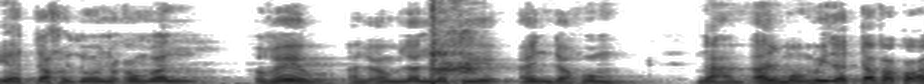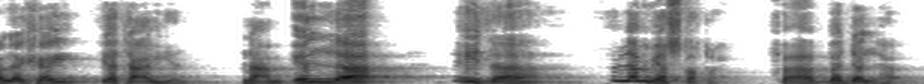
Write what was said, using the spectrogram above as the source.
فيتخذون عمل غير العملة التي عندهم. نعم المهم إذا اتفقوا على شيء يتعين. نعم إلا إذا لم يستطع فبدلها.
